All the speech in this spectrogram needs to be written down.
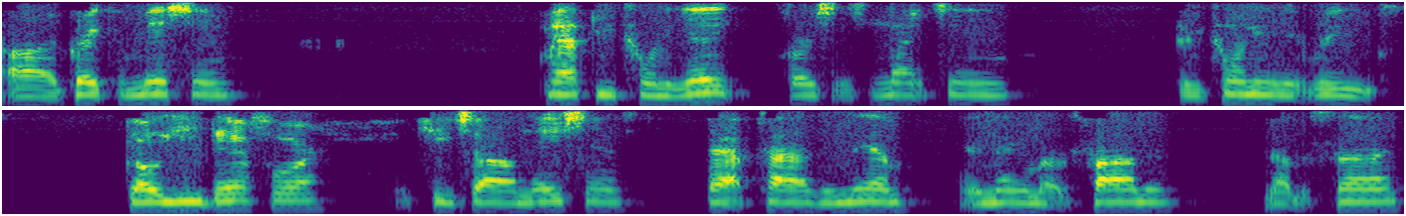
uh, Great Commission, Matthew 28, verses 19 through 20, it reads, Go ye therefore and teach all nations, baptizing them in the name of the Father, and of the Son,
